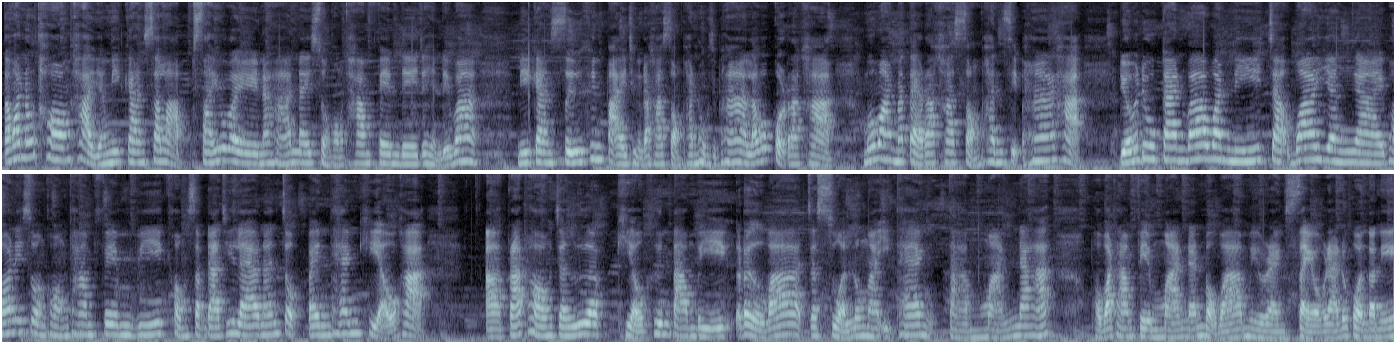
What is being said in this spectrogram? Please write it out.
แต่ว่าน้องทองค่ะยังมีการสลับไซด์เวย์นะคะในส่วนของ time frame day จะเห็นได้ว่า มีการซื้อขึ้นไปถึงราคา 2,065 แล้วก็กดราคา เมื่อวานมาแต่ราคา 2,015 ค่ะ เดี๋ยวมาดูกันว่าวันนี้จะว่ายังไง เพราะในส่วนของ Time Frame Week ของสัปดาห์ที่แล้วนั้นจบเป็นแท่งเขียวค่ะกราฟทองจะเลือกเขียวขึ้นตามวีคหรือว่าจะสวนลงมาอีกแท่งตามมันนะคะ เพราะว่า Time Frame มันนั้นบอกว่ามีแรงเซลล์นะทุกคนตอนนี้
